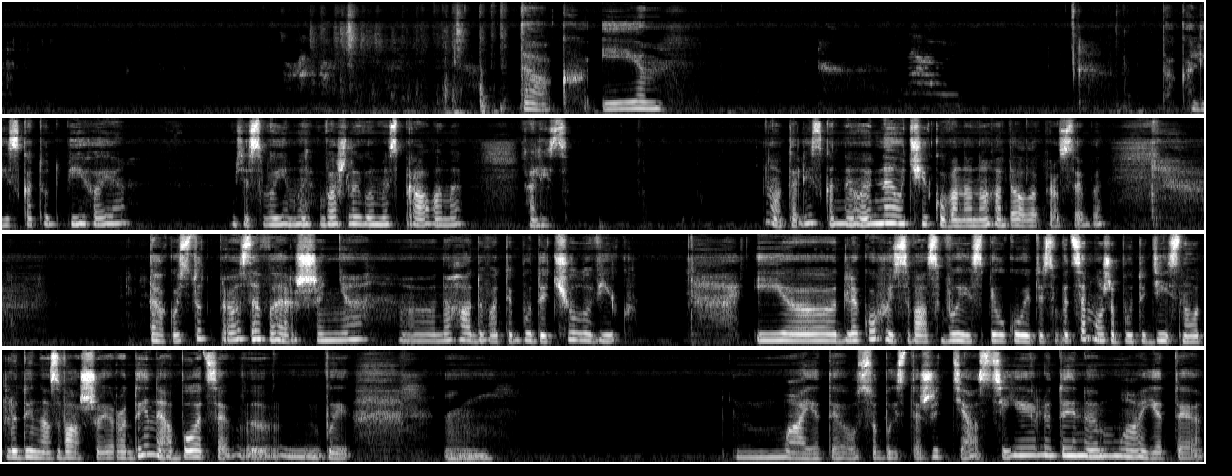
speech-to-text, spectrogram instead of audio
Так, і так, Аліска тут бігає зі своїми важливими справами. Аліс. Ну, от Аліска неочікувано нагадала про себе. Так, ось тут про завершення. Е, Нагадувати буде чоловік. І е, для когось з вас ви спілкуєтесь, це може бути дійсно от людина з вашої родини, або це е, ви маєте особисте життя з цією людиною, маєте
